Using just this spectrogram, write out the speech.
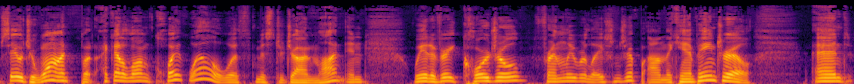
say what you want, but I got along quite well with Mr. John Mott, and we had a very cordial, friendly relationship on the campaign trail. And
